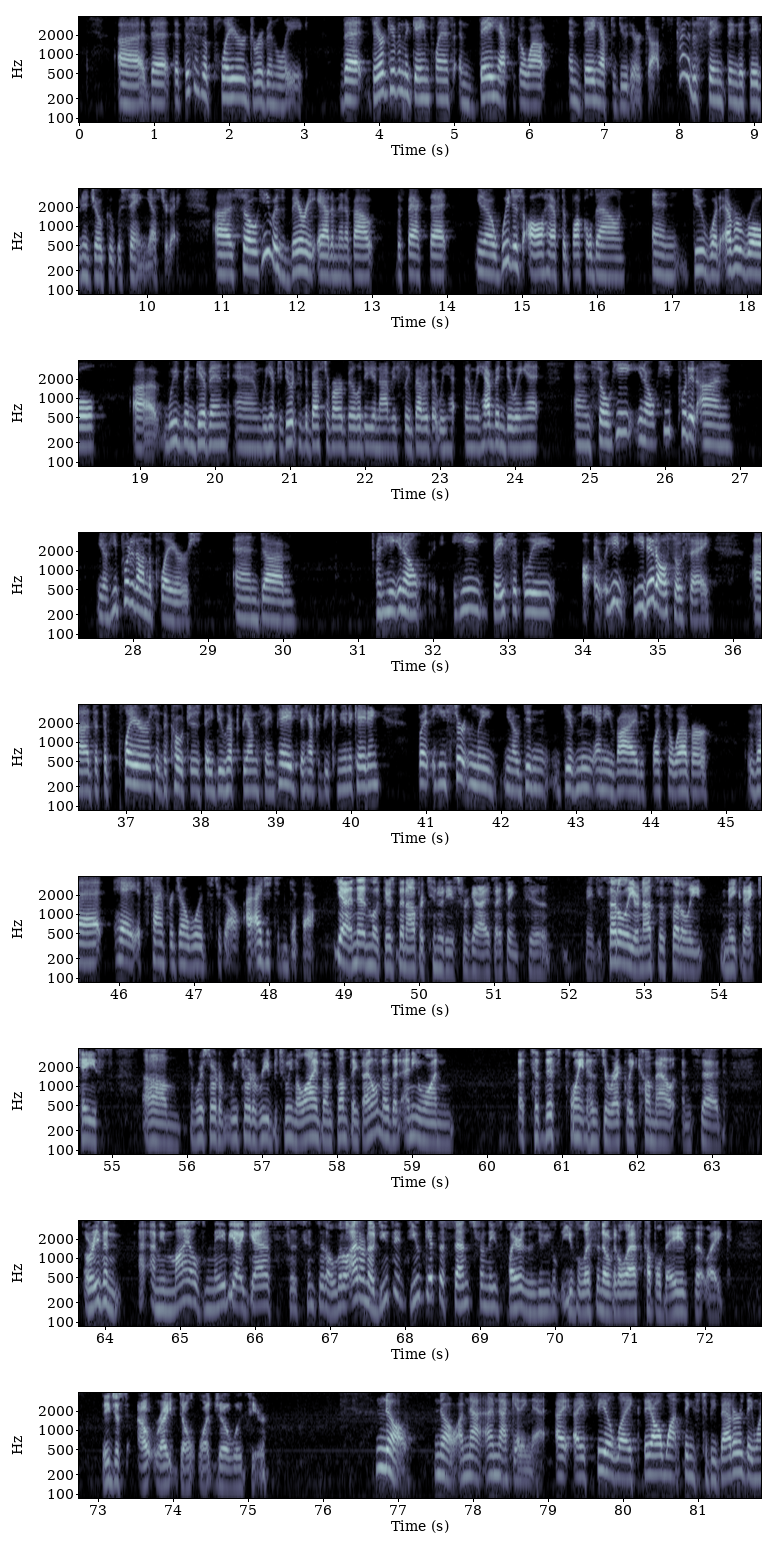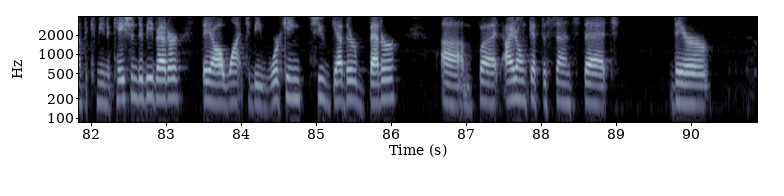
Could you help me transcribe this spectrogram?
uh, that that this is a player driven league that they're given the game plans and they have to go out and they have to do their jobs. Kind of the same thing that David Njoku was saying yesterday. Uh, so he was very adamant about the fact that, you know, we just all have to buckle down and do whatever role uh, we've been given, and we have to do it to the best of our ability, and obviously better that we ha- than we have been doing it. And so he, you know, he put it on, you know, he put it on the players, and um, and he, you know, he basically uh, he he did also say uh, that the players and the coaches they do have to be on the same page. They have to be communicating, but he certainly you know didn't give me any vibes whatsoever that hey it's time for Joe Woods to go. I, I just didn't get that. Yeah, and then look, there's been opportunities for guys I think to maybe subtly or not so subtly make that case. Um, we're sort of we sort of read between the lines on some things. I don't know that anyone uh, to this point has directly come out and said, or even I mean, Myles maybe I guess has hinted a little. I don't know. Do you? Do you get the sense from these players as you've, you've listened over the last couple days that like they just outright don't want Joe Woods here? No, no, I'm not. I'm not getting that. I, I feel like they all want things to be better. They want the communication to be better. They all want to be working together better. Um, but I don't get the sense that they're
